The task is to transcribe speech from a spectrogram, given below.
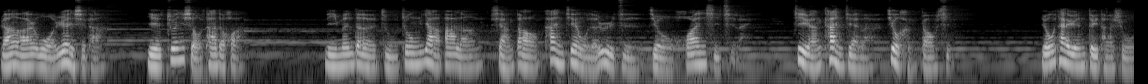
然而我认识他，也遵守他的话。你们的祖宗亚巴郎想到看见我的日子就欢喜起来，既然看见了，就很高兴。犹太人对他说：“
